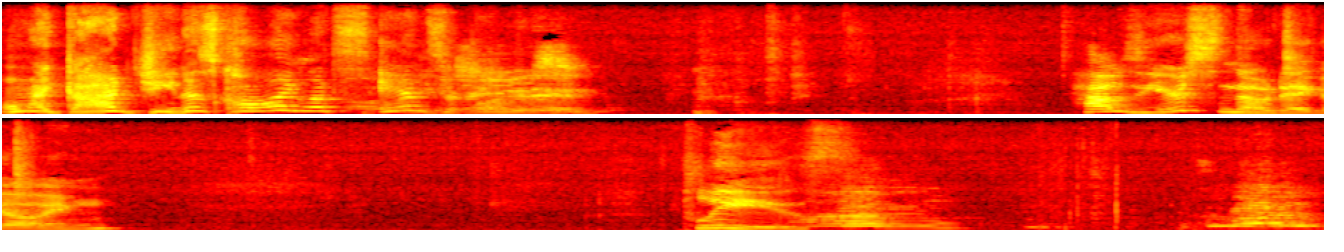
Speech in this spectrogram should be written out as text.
Oh my god, Gina's calling. Let's oh, answer Plug it. it in. How's your snow day going? Please. Um, it's a lot of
